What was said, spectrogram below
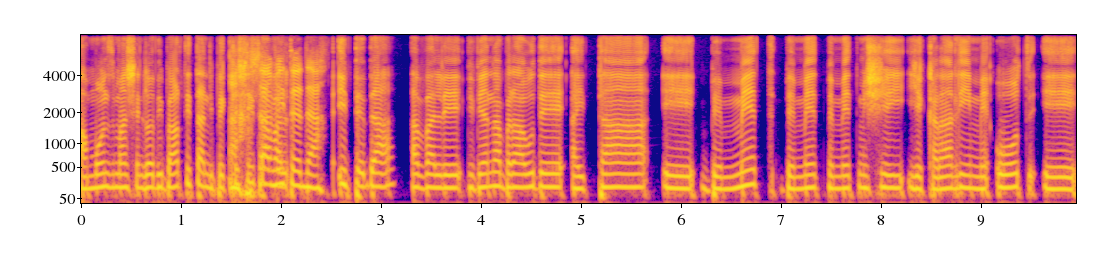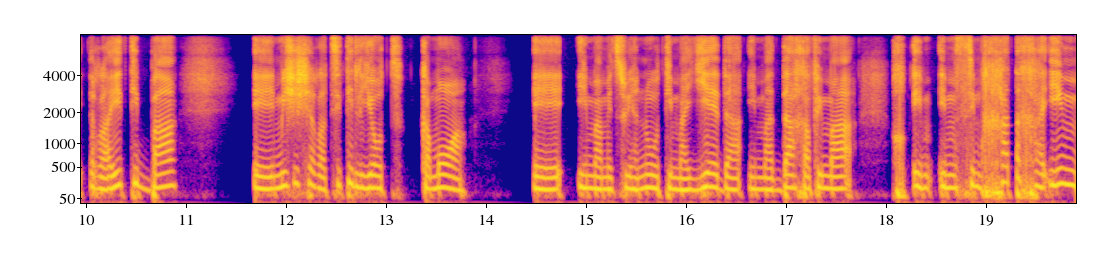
המון זמן שאני לא דיברתי איתה, אני בקשר איתה, אבל... עכשיו היא תדע. היא תדע, אבל ביביאנה בראודה הייתה uh, באמת, באמת, באמת מישהי יקרה לי מאוד. Uh, ראיתי בה uh, מישהי שרציתי להיות כמוה, uh, עם המצוינות, עם הידע, עם הדחף, עם, ה, עם, עם שמחת החיים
